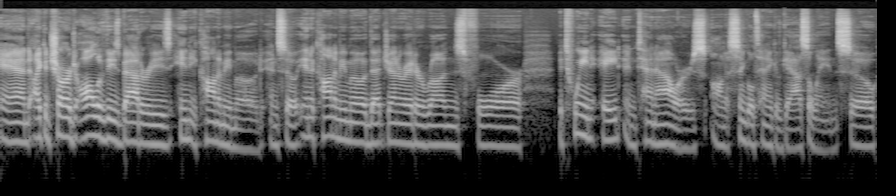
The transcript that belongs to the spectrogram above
And I could charge all of these batteries in economy mode. And so in economy mode, that generator runs for between eight and 10 hours on a single tank of gasoline. So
